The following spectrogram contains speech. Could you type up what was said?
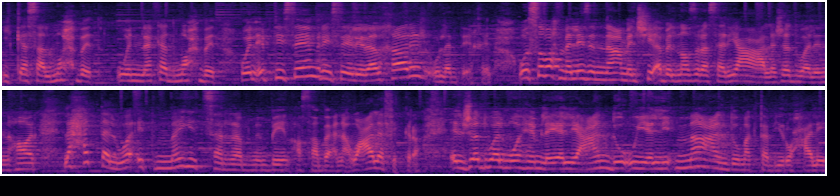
الكسل محبط والنكد محبط والابتسام رسالة للخارج وللداخل. والصبح ما لازم نعمل شيء قبل نظرة سريعة على جدول النهار لحتى الوقت ما يتسرب من بين أصابعنا. وعلى فكرة الجدول مهم ليلي عنده ويلي ما عنده مكتب يروح عليه.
